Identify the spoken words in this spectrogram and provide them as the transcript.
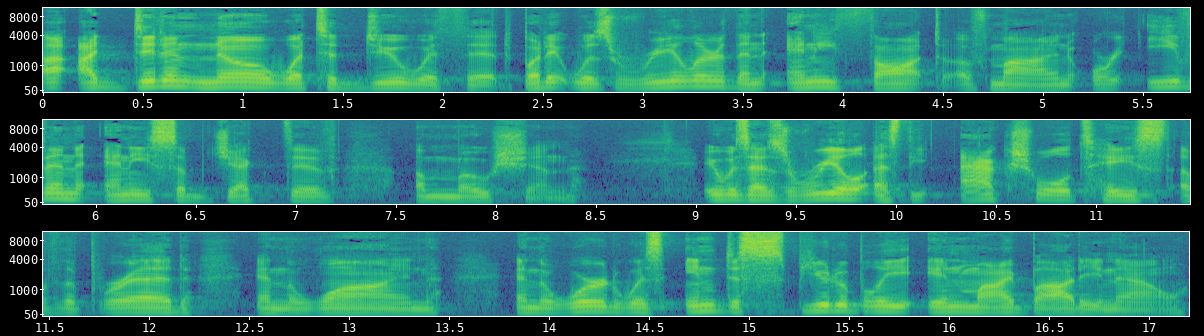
I didn't know what to do with it, but it was realer than any thought of mine or even any subjective emotion. It was as real as the actual taste of the bread and the wine, and the word was indisputably in my body now,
